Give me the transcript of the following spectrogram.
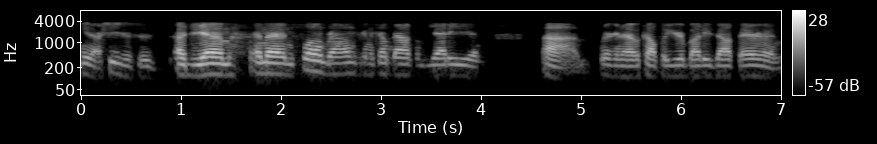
you know, she's just a, a gem. And then Sloan Brown's going to come down from Yeti, and um, we're going to have a couple of your buddies out there, and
